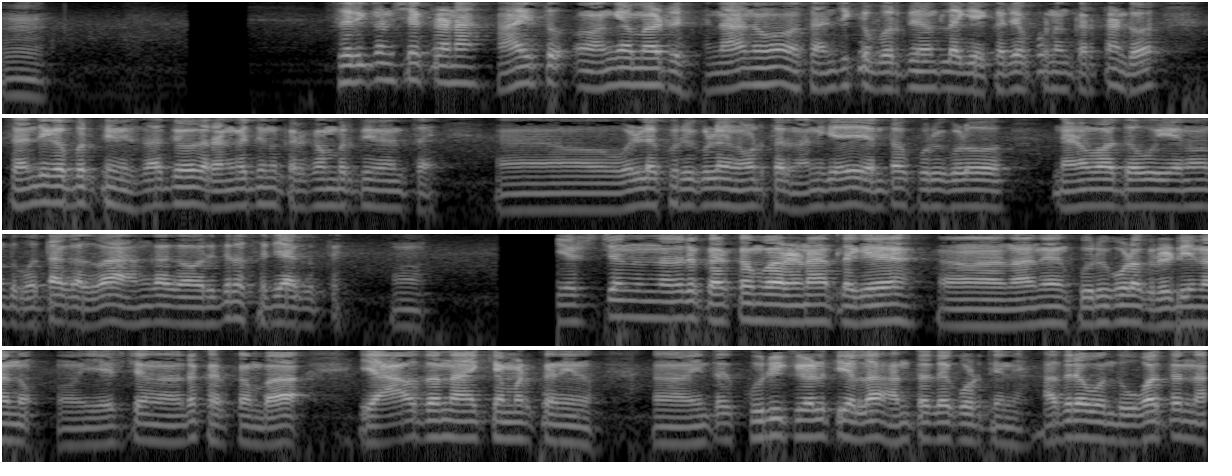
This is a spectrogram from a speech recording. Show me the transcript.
ಹ್ಞೂ ಸರಿ ಕಣ್ಸಕ್ಕಣ್ಣ ಆಯಿತು. ಹಂಗೆ ಮಾಡ್ರಿ. ನಾನು ಸಂಜೆಗೆ ಬರ್ತೀನಿ ಅಂತಲಾಗೆ ಕರಿಯಪ್ಪನ ಕರ್ಕೊಂಡು ಸಂಜೆಗೆ ಬರ್ತೀನಿ. ಸಾಧ್ಯವಾದ್ರೆ ರಂಗದಿನ ಕರ್ಕೊಂಡ್ ಬರ್ತೀನಿ ಅಂತ. ಒಳ್ಳೆ ಕುರಿಗಳೇ ನೋಡ್ತಾರೆ. ನನಗೆ ಎಂಥ ಕುರಿಗಳು ನೆನವಾದವು ಏನೋ ಅಂತ ಗೊತ್ತಾಗಲ್ವಾ? ಹಂಗಾಗಿ ಅವರಿದ್ರೆ ಸರಿ ಆಗುತ್ತೆ. ಹ್ಞೂ ಎಷ್ಟು ಜನ ಅಂದ್ರೆ ಕರ್ಕೊಂಬರೋಣ ಅತ್ಲಾಗೆ? ನಾನೇ ಕುರಿ ಕೊಡಕ್ಕೆ ರೆಡಿ ನಾನು. ಎಷ್ಟು ಜನ ಅಂದ್ರೆ ಕರ್ಕೊಂಬ ಯಾವ್ದನ್ನ ಆಯ್ಕೆ ಮಾಡ್ತಾನೆ ನೀನು? ಇಂಥ ಕುರಿ ಕೇಳ್ತೀಯಲ್ಲ, ಅಂಥದ್ದೇ ಕೊಡ್ತೀನಿ. ಆದರೆ ಒಂದು ಓತನ್ನ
